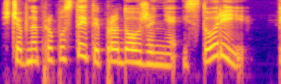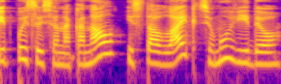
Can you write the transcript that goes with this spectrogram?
Щоб не пропустити продовження історії, підписуйся на канал і став лайк цьому відео.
